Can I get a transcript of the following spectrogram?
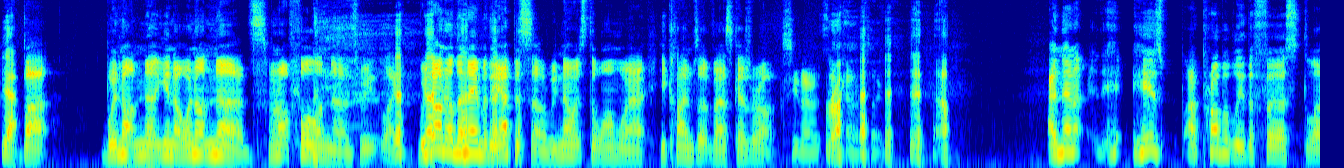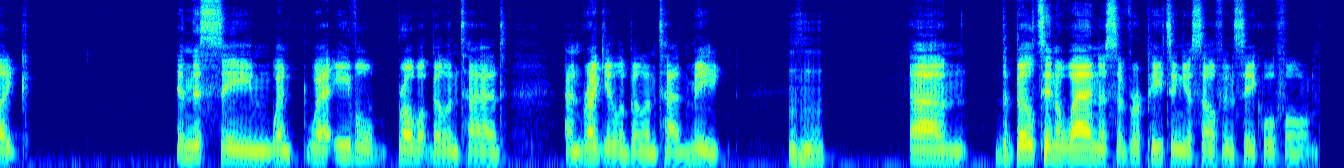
Yeah. But we're not, ner- you know, we're not nerds. We're not full on nerds. We like, we don't know the name of the episode. We know it's the one where he climbs up Vasquez rocks. You know, it's that kind of thing. Yeah. And then here's uh, probably the first like in this scene when where evil robot Bill and Ted and regular Bill and Ted meet. hmm Um, the built-in awareness of repeating yourself in sequel form,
